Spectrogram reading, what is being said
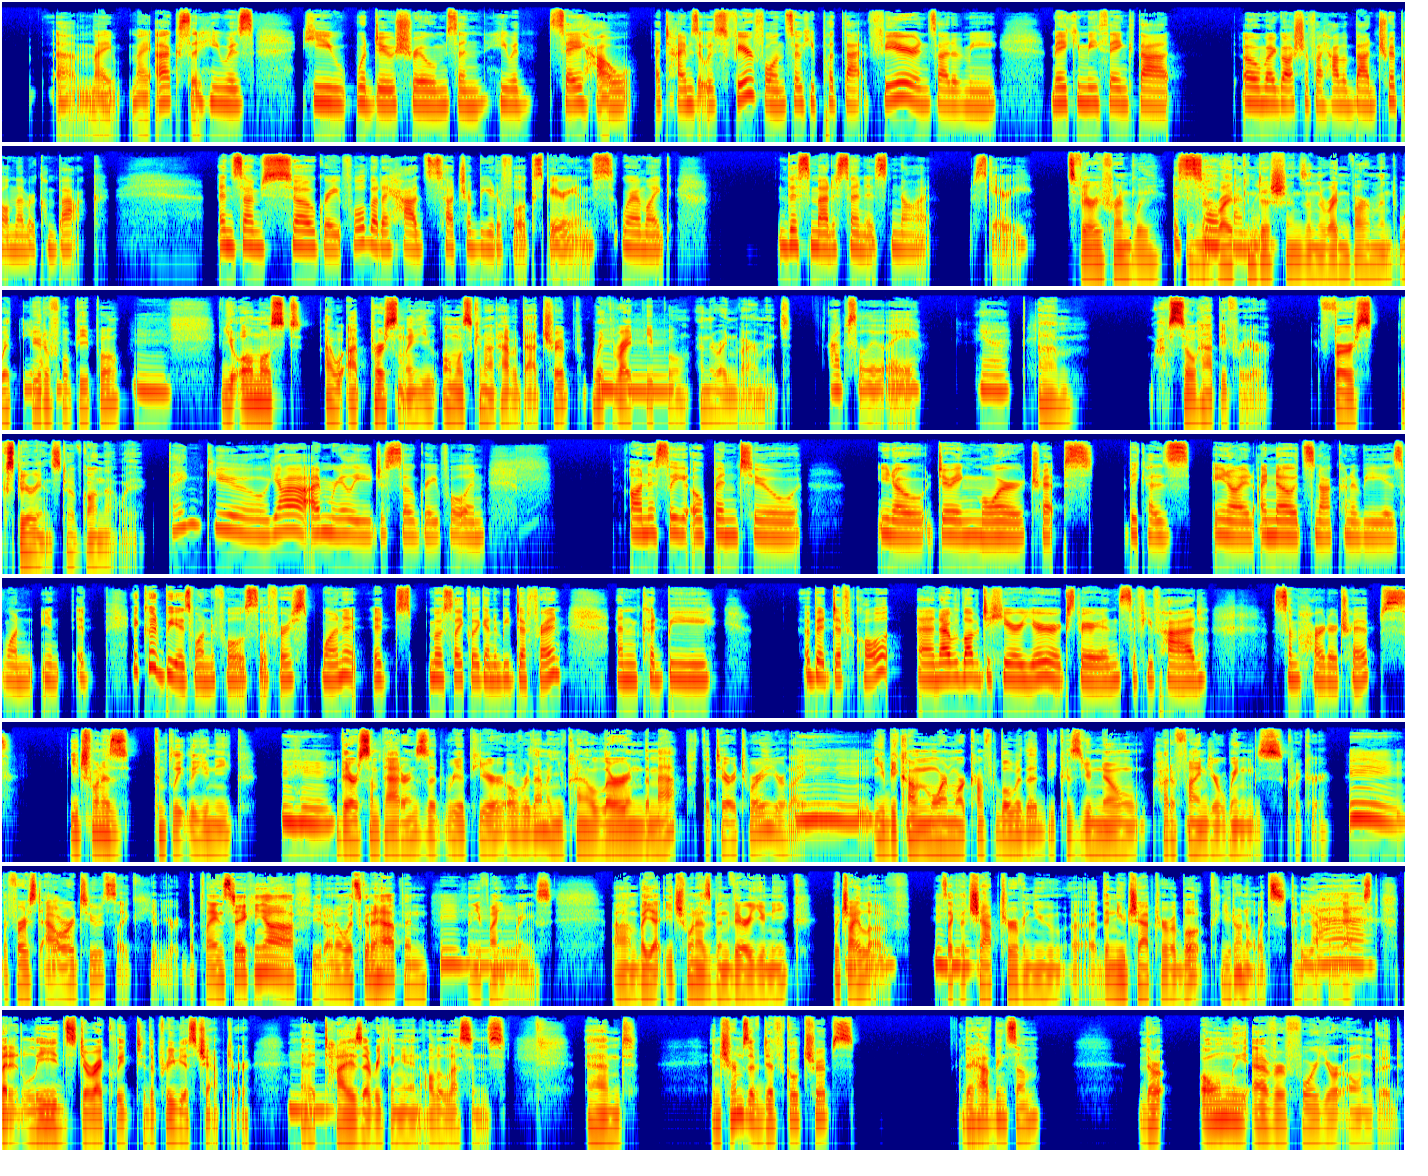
um my my ex and he was he would do shrooms and he would say how at times it was fearful and so he put that fear inside of me making me think that oh my gosh if I have a bad trip I'll never come back. And so I'm so grateful that I had such a beautiful experience where I'm like this medicine is not scary. It's very friendly It's in so the right friendly. conditions, in the right environment with Yeah. beautiful people. Mm, You almost, I personally, you almost cannot have a bad trip with right Mhm. people and the right environment. absolutely. Yeah. Um, I'm so happy for your first experience to have gone that way. Thank you. Yeah, I'm really just so grateful and honestly open to, you know, doing more trips because, you know, I, I know it's not going to be as one, you know, it, it could be as wonderful as the first one. It, it's most likely going to be different and could be a bit difficult. And I would love to hear your experience if you've had some harder trips. Each one is completely unique. Mm-hmm. There are some patterns that reappear over them, and you kind of learn the map, the territory. You're like, mm, you become more and more comfortable with it because you know how to find your wings quicker. mm, The first hour Yeah. or two, it's like you're, the plane's taking off. You don't know what's going to happen. and you find your mhm, wings. Um, but yeah, each one has been very unique, which I Mhm. love. It's like the mhm. chapter of a new, uh, the new chapter of a book. You don't know what's going to happen next, but it leads directly to the previous chapter and it Mhm. ties everything in, all the lessons. And in terms of difficult trips, there have been some. They're only ever for your own good.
